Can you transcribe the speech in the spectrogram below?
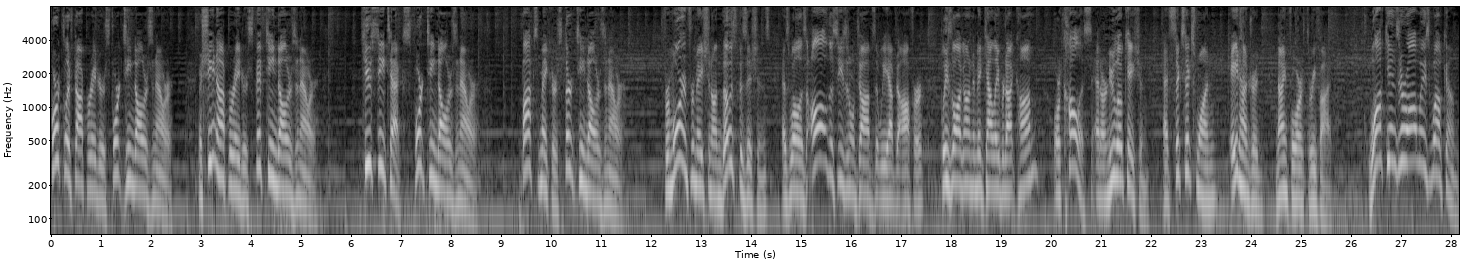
Forklift operators, $14 an hour. Machine operators, $15 an hour. QC techs, $14 an hour. Box makers, $13 an hour. For more information on those positions, as well as all the seasonal jobs that we have to offer, please log on to midcallabor.com or call us at our new location at 661 800 9435. Walk ins are always welcome.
